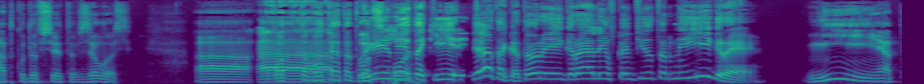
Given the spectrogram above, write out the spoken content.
откуда все это взялось? А, а, вот, вот этот были вот спор... такие ребята, которые играли в компьютерные игры. Нет.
